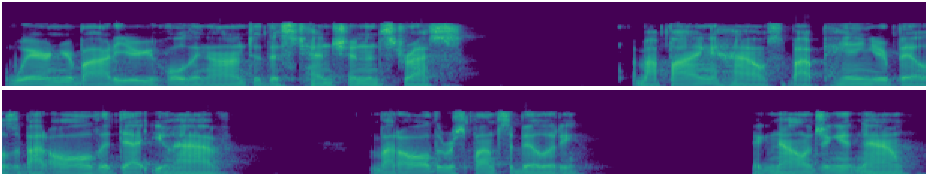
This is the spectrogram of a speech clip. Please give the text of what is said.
Where in your body are you holding on to this tension and stress? About buying a house, about paying your bills, about all the debt you have, about all the responsibility, acknowledging it now,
